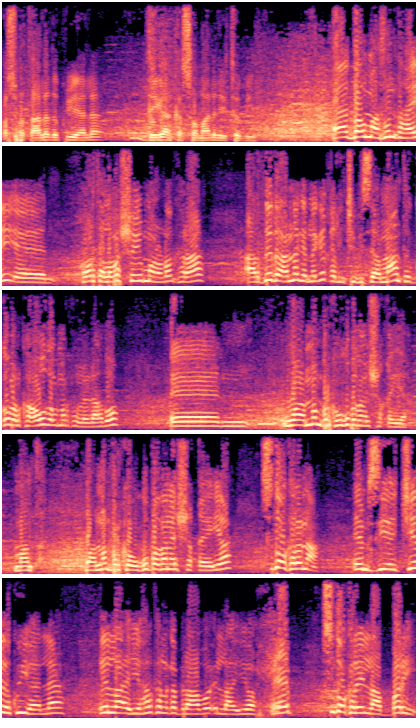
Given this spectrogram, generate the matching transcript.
cusbitaallada ku yaalla deegaanka soomaalida etoobiya aad baa u mahadsan tahay horta laba shay umaan odhan karaa. Ardayda annaga naga qalinjabisaa maanta gobolka awdal marka la idhaahdo waa nambarka ugu badanee shaqeeya maanta. Waa nambarka ugu badanee shaqeeya. Sidoo kalena mchada ku yaalla ilaa iyo halka laga bilaabo ilaa iyo xeeb. Sidoo kale ilaa bari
